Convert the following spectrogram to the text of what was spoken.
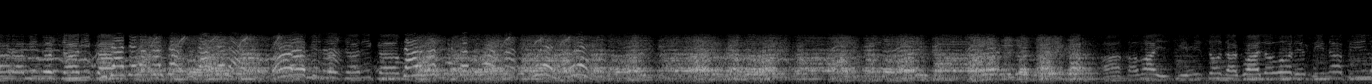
Arami do sharika დადელა ყაზა დადელა Arami do sharika დარბაზა დაფლა ურე ურე Akhavai shimi soda gwalo ore dina fil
